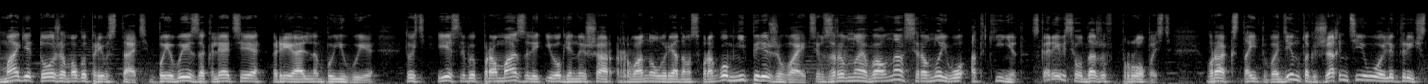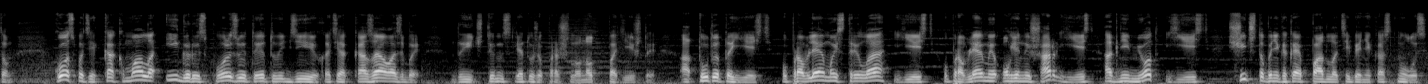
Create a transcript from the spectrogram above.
Маги тоже могут привстать. Боевые заклятия реально боевые. То есть, если вы промазали и огненный шар рванул рядом с врагом, не переживайте. Взрывная волна все равно его откинет. Скорее всего, даже в пропасть. Враг стоит в воде, ну так жахните его электричеством. Господи, как мало игр используют эту идею, хотя, казалось бы, да и 14 лет уже прошло, но поди ты. А тут это есть. Управляемая стрела есть, управляемый огненный шар есть, огнемет есть, щит, чтобы никакая падла тебя не коснулась.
